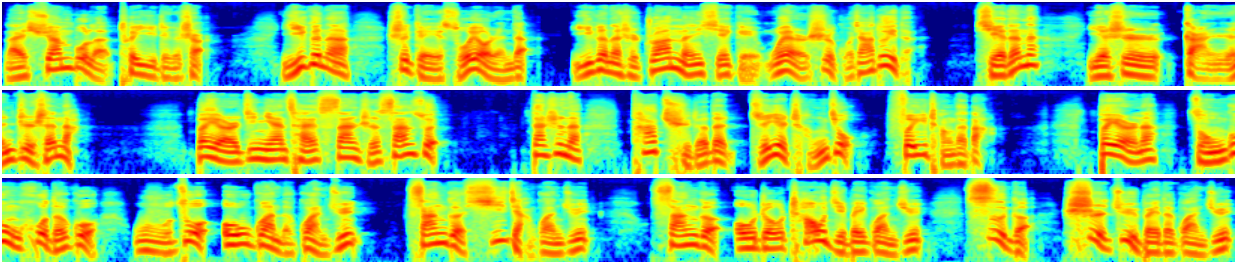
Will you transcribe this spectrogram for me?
来宣布了退役这个事儿。一个呢是给所有人的，一个呢是专门写给威尔士国家队的。写的呢也是感人至深呐。贝尔今年才三十三岁，但是呢他取得的职业成就非常的大。贝尔呢总共获得过五座欧冠的冠军，三个西甲冠军，三个欧洲超级杯冠军，四个世俱杯的冠军。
